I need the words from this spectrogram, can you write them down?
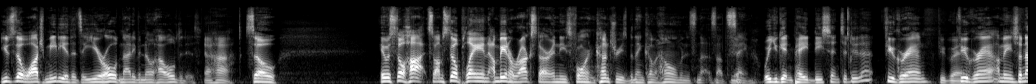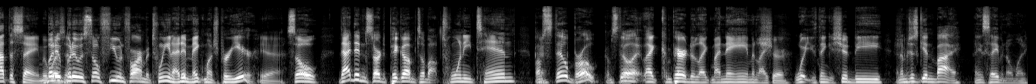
you'd still watch media that's a year old, not even know how old it is. Uh huh. So it was still hot. So I'm still playing. I'm being a rock star in these foreign countries, but then coming home and it's not. It's not the same. Were you getting paid decent to do that? Few grand. Few grand. Few grand. I mean, So not the same. It but it, but it was so few and far in between. I didn't make much per year. Yeah. So that didn't start to pick up until about 2010. But I'm still broke. I'm still like compared to like my name and like Sure. what you think it should be, and I'm just getting by. I ain't saving no money.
